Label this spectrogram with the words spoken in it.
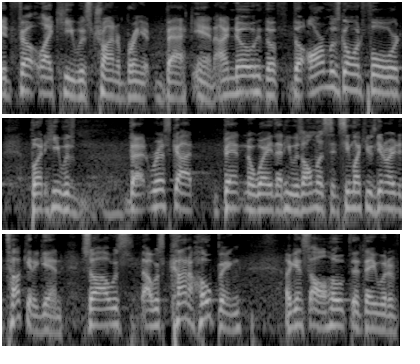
it felt like he was trying to bring it back in. I know the the arm was going forward, but he was that wrist got bent in a way that he was almost. It seemed like he was getting ready to tuck it again. So I was I was kind of hoping, against all hope, that they would have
